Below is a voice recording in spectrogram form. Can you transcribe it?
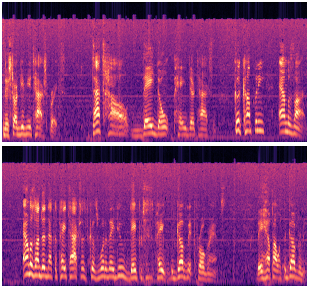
They start giving you tax breaks. That's how they don't pay their taxes. Good company, Amazon. Amazon doesn't have to pay taxes because what do they do? They participate with the government programs. They help out with the government.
